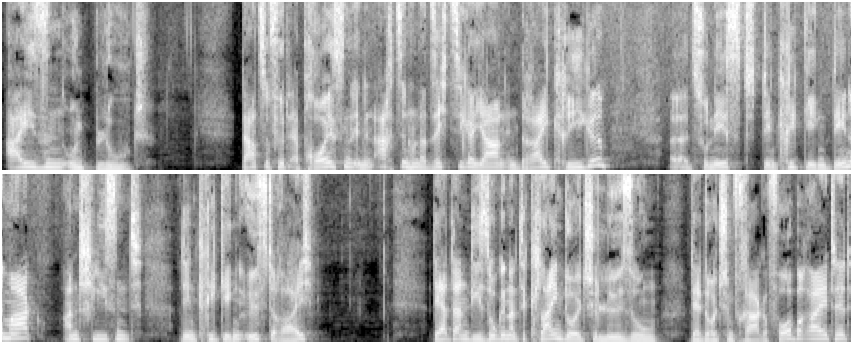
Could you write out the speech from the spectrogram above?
Eisen und Blut. Dazu führt er Preußen in den 1860er Jahren in drei Kriege. Äh, zunächst den Krieg gegen Dänemark, anschließend den Krieg gegen Österreich der dann die sogenannte kleindeutsche Lösung der deutschen Frage vorbereitet.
